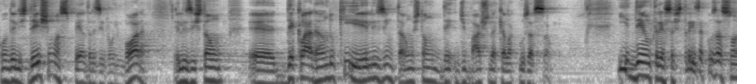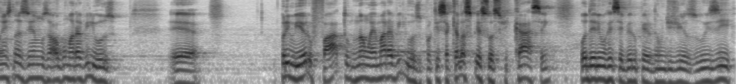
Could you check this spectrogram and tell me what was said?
Quando eles deixam as pedras e vão embora, eles estão é, declarando que eles então estão de, debaixo daquela acusação. E dentre essas três acusações, nós vemos algo maravilhoso. É, primeiro fato não é maravilhoso, porque se aquelas pessoas ficassem, poderiam receber o perdão de Jesus e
